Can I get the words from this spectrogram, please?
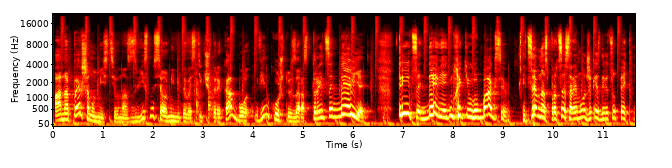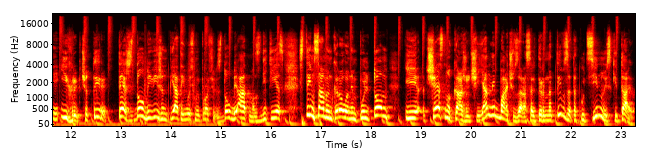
А на першому місці у нас, звісно, Xiaomi Mi TV Stick 4K, бо він коштує зараз 39! 39, мать його, баксів! І це в нас процесор AMLogic S905Y4, теж з Dolby Vision 5-8 профіль, з Dolby Atmos, з DTS, з тим самим керованим пультом. І, чесно кажучи, я не бачу зараз альтернатив за таку ціну із Китаю.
